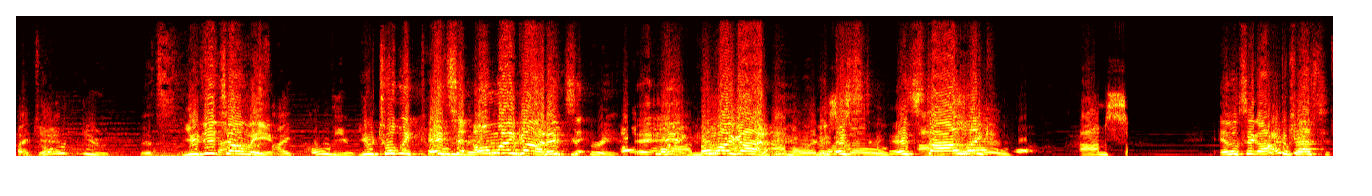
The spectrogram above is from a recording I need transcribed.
I told you. It's, You did tell me. I told you. You told me it's. Oh you Oh my god, it's. DQ3. Oh, oh my god, I'm already it's, sold. It's I'm styled like. sold. I'm so It looks like Octopath.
